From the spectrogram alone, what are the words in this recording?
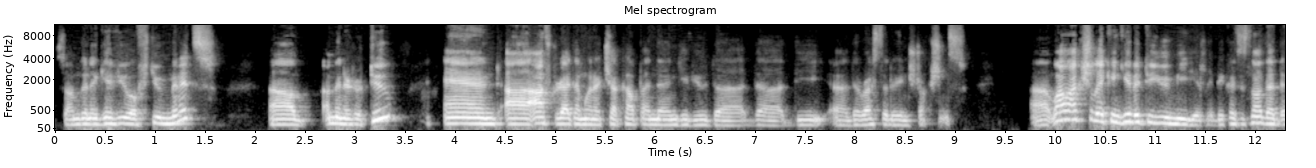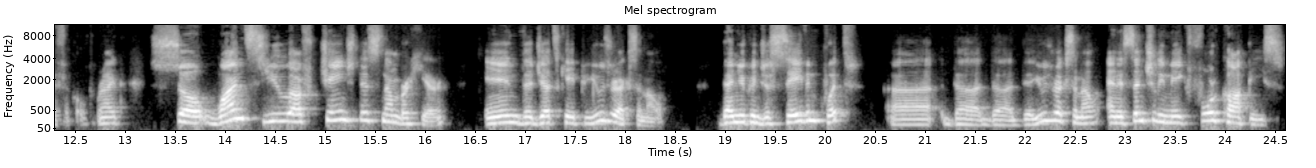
so I'm gonna give you a few minutes, uh, a minute or two. And uh, after that, I'm gonna check up and then give you the, the, the, uh, the rest of the instructions. Uh, well, actually, I can give it to you immediately because it's not that difficult, right? So once you have changed this number here in the Jetscape user XML, then you can just save and quit uh, the, the, the user XML and essentially make four copies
